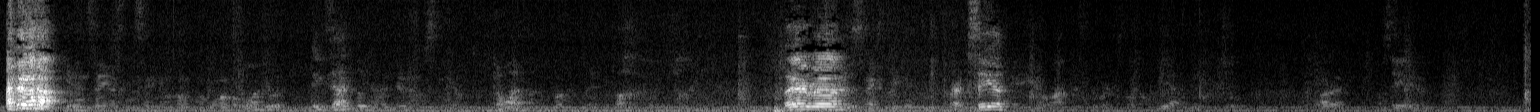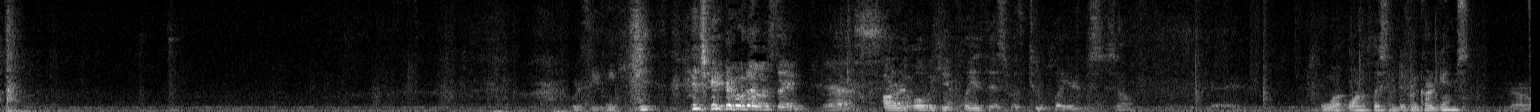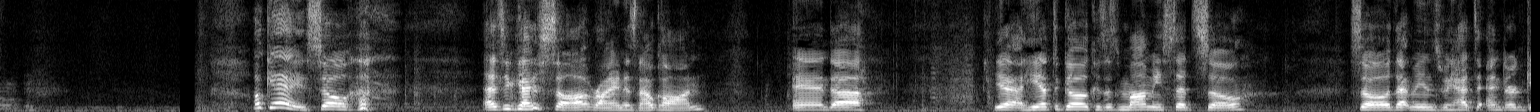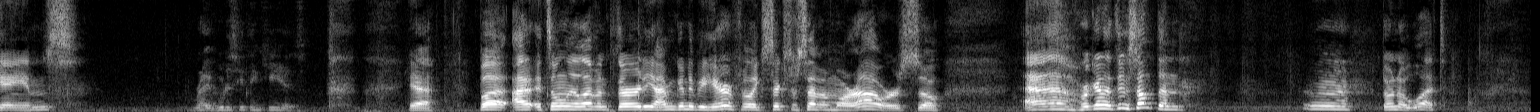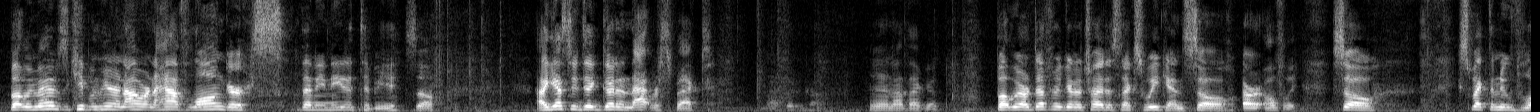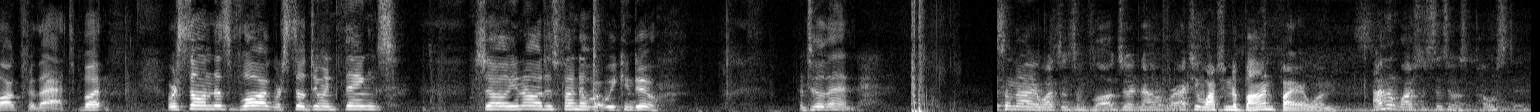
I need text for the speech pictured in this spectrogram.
You didn't say I was gonna say no. don't. Come on, do it. Exactly. Yeah, dude, I was thinking. Come on. Ugh, Later, man. This next weekend. Alright, see ya. Hey, you gotta lock this door. so- Yeah. Alright, I'll see you later. What does he think? he- Did you hear what I was saying? Yes. Alright, well, we can't play this with two players, so. Want, want to play some different card games? No. Okay, so as you guys saw, Ryan is now gone, and uh, yeah, he had to go because his mommy said so. So that means we had to end our games. Right, who does he think he is? Yeah, but I, it's only eleven thirty. I'm gonna be here for like six or seven more hours, so uh, we're gonna do something. Uh, don't know what, but we managed to keep him here an hour and a half longer than he needed to be. So I guess we did good in that respect. Not good enough. Yeah, not that good. But we are definitely gonna try this next weekend, so or hopefully. So expect a new vlog for that. But we're still in this vlog, we're still doing things. So, you know, I'll just find out what we can do. Until then. So now I'm watching some vlogs right now. We're actually watching the bonfire one. I haven't watched it since it was posted.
